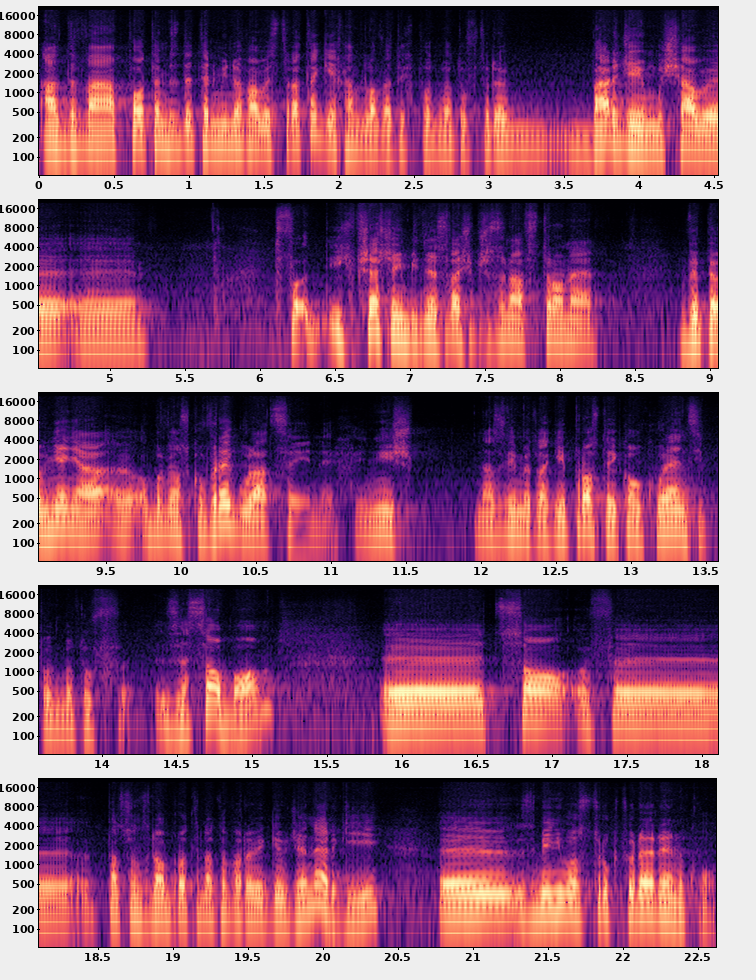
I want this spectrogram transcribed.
a dwa, potem zdeterminowały strategie handlowe tych podmiotów, które bardziej musiały, ich przestrzeń biznesowa się przesunęła w stronę wypełnienia obowiązków regulacyjnych niż, nazwijmy to, takiej prostej konkurencji podmiotów ze sobą, y, co w, patrząc na obroty na towarowej giełdzie energii, y, zmieniło strukturę rynku.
